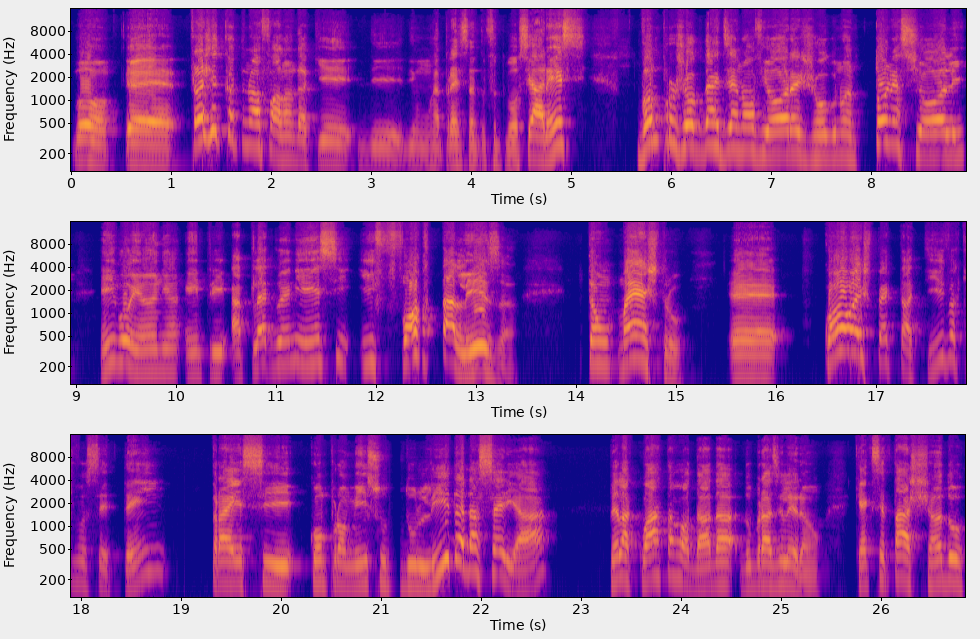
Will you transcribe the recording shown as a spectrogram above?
Bom, é, para a gente continuar falando aqui de, de, um representante do futebol cearense, vamos para o jogo das 19 horas, jogo no Antônio Ascioli, em Goiânia, entre Atlético Goianiense e Fortaleza. Então, mestre, é, qual a expectativa que você tem para esse compromisso do líder da Série A pela quarta rodada do Brasileirão? O que é que você está achando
